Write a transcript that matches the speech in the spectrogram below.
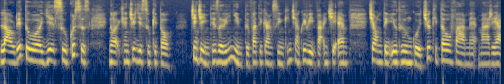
Laudetur Jesu Christus, ngợi khen Chúa Giêsu Kitô. Chương trình Thế giới nhìn từ Vatican xin kính chào quý vị và anh chị em trong tình yêu thương của Chúa Kitô và mẹ Maria.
